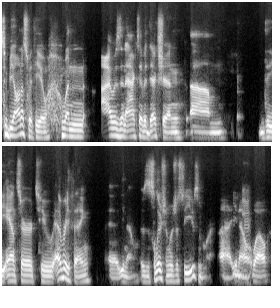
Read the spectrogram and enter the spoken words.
To be honest with you when i was in active addiction um, the answer to everything uh, you know, it was the solution was just to use them more. Uh, you know, well,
